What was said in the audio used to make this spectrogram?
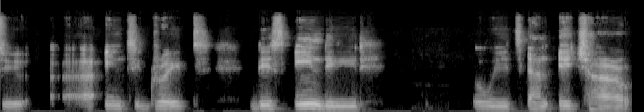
to uh, integrate this indeed with an HR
